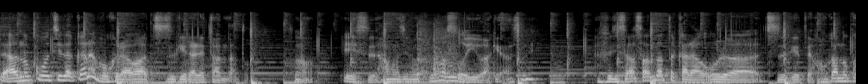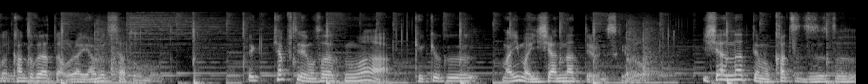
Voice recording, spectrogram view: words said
であのコーチだから僕らは続けられたんだとそのエース浜島君はそういうわけなんですね。藤沢さんだったから俺は続けて他の監督だったら俺は辞めてたと思うとでキャプテン長田君は結局、まあ、今医者になってるんですけど医者になってもかつずっと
